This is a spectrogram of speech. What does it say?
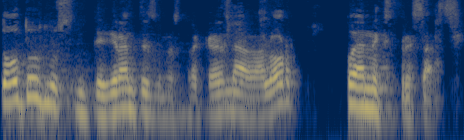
todos los integrantes de nuestra cadena de valor puedan expresarse,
